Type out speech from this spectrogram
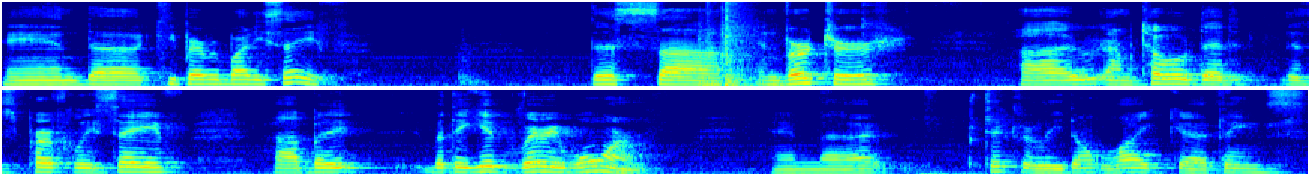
and uh, keep everybody safe. This uh, inverter, uh, I'm told that it's perfectly safe, uh, but it, but they get very warm, and uh, particularly don't like uh, things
